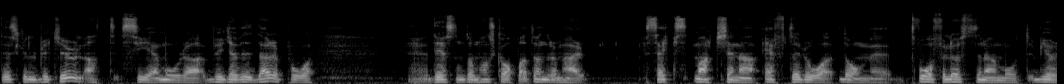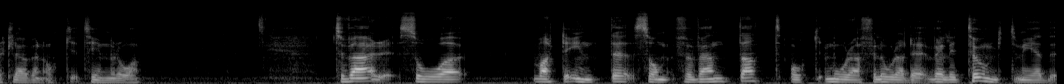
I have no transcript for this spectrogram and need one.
det skulle bli kul att se Mora bygga vidare på det som de har skapat under de här sex matcherna efter då de eh, två förlusterna mot Björklöven och Timrå. Tyvärr så vart det inte som förväntat och Mora förlorade väldigt tungt med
